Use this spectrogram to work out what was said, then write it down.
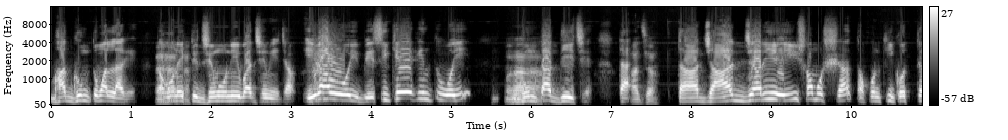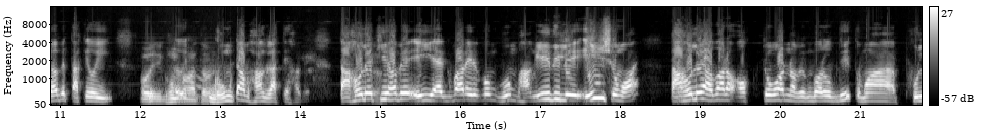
ভাত ঘুম তোমার লাগে। তখন হ্যাঁ, একটু ঝিমুনি বা ঝিমিয়ে যাও। এরাও ওই বেশি খেয়ে কিন্তু ওই হ্যাঁ। ঘুমটা দিয়েছে। আচ্ছা। তা যার যারই এই সমস্যা তখন কি করতে হবে? তাকে ওই ঘুমটা ভাঙাতে হবে। তাহলে কি হবে? এই একবার এরকম ঘুম ভাঙিয়ে দিলে এই সময় তাহলে আবার অক্টোবর নভেম্বর অবধি তোমার ফুল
